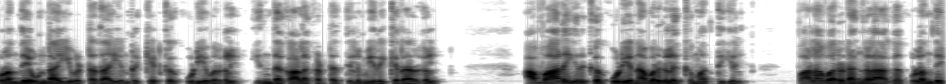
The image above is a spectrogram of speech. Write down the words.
குழந்தை உண்டாகிவிட்டதா என்று கேட்கக்கூடியவர்கள் இந்த காலகட்டத்திலும் இருக்கிறார்கள். அவ்வாறு இருக்கக்கூடிய நபர்களுக்கு மத்தியில் பல வருடங்களாக குழந்தை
